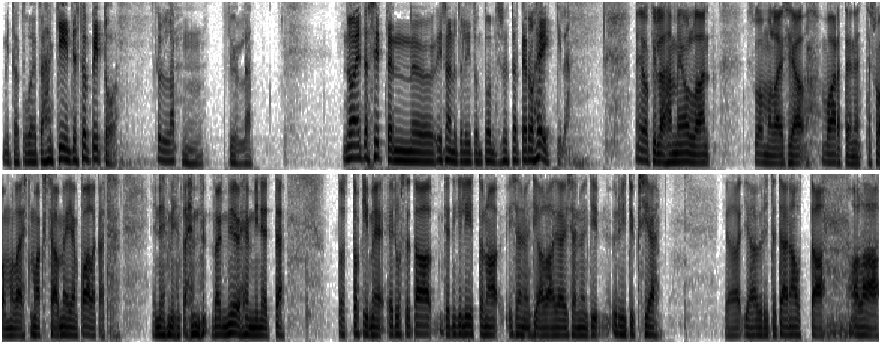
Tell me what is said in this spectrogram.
Mitä tulee tähän kiinteistönpitoon? Kyllä. Mm, kyllä. No entä sitten Isännöintiliiton toimitusjohtaja Tero Heikkilä? No joo, kyllähän me ollaan suomalaisia varten, että suomalaiset maksaa meidän palkat enemmän tai myöhemmin, että to, toki me edustetaan tietenkin liittona isännöintialaa ja isännöintiyrityksiä ja, ja yritetään auttaa alaa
